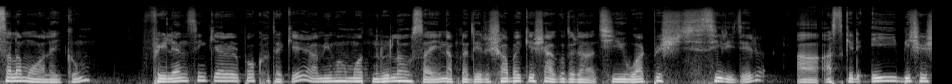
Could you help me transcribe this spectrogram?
আসসালামু আলাইকুম। ফ্রিল্যান্সিং কেয়ারের পক্ষ থেকে আমি মোহাম্মদ নুরুল্লাহ হুসাইন আপনাদের সবাইকে স্বাগত জানাচ্ছি ওয়ার্ডপ্রেস সিরিজের আজকের এই বিশেষ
